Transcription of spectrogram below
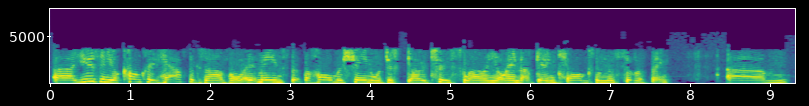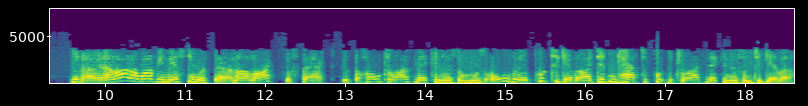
Uh, using your concrete house example, it means that the whole machine will just go too slow and you'll end up getting clogs and this sort of thing. Um, you know, and I don't want to be messing with that. And I like the fact that the whole drive mechanism was all there put together. I didn't have to put the drive mechanism together.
